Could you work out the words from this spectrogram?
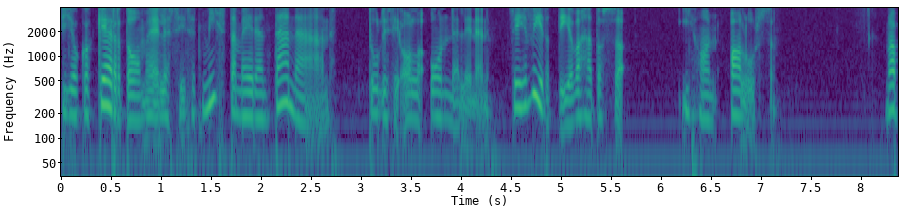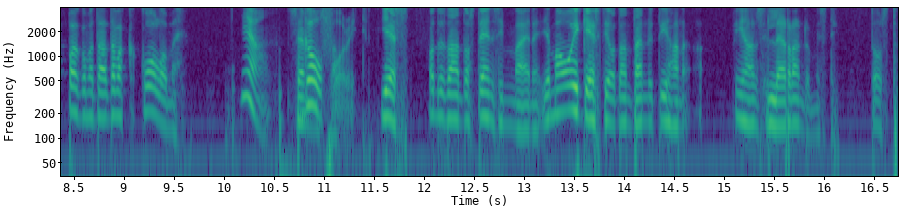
joka kertoo meille siis, että mistä meidän tänään tulisi olla onnellinen. Siihen viitattiin jo vähän tuossa ihan alussa. Nappaanko mä täältä vaikka kolme? Joo, Semmosta. go for it. Yes, otetaan tosta ensimmäinen. Ja mä oikeasti otan tän nyt ihan, ihan silleen randomisti tosta.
